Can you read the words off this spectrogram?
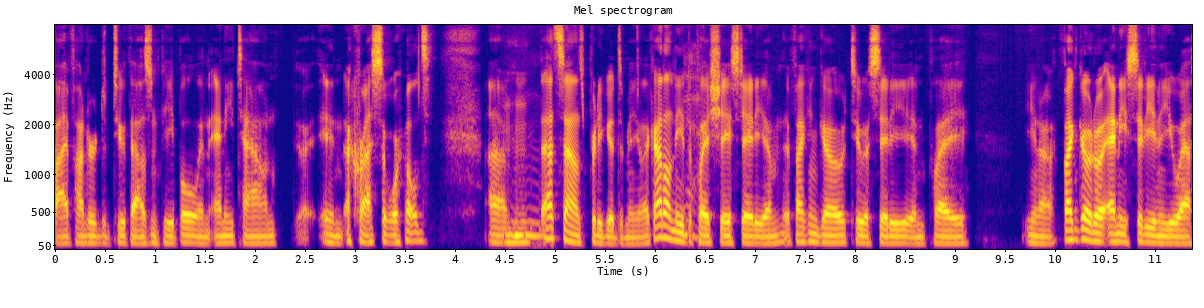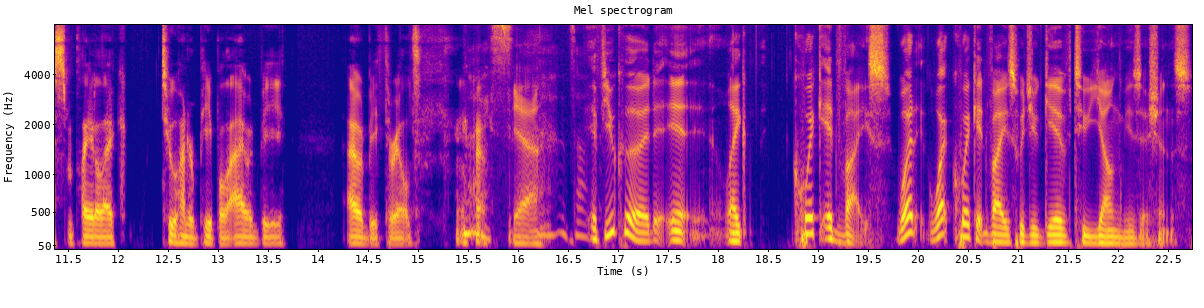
500 to 2,000 people in any town uh, in across the world. Um, Mhm. That sounds pretty good to me. Like I don't need to play Shea Stadium if I can go to a city and play. You know, if I can go to any city in the U.S. and play to like 200 people, I would be, I would be thrilled. you know? Nice. Yeah. that's awesome. If you could, i like, quick advice. What what quick advice would you give to young musicians?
